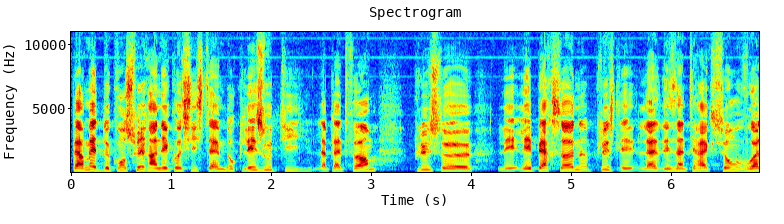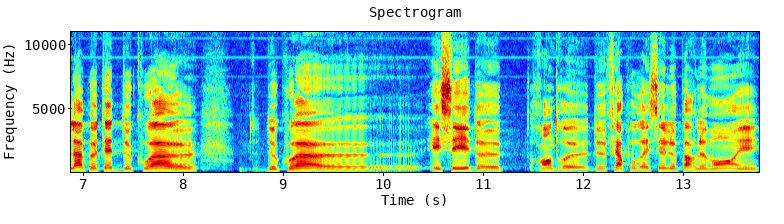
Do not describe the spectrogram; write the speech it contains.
permettre de construire un écosystème. Donc les outils, la plateforme, plus euh, les, personnes, plus les, interactions, voilà peut-être de quoi, euh, de quoi essayer de rendre, de faire progresser le Parlement et,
